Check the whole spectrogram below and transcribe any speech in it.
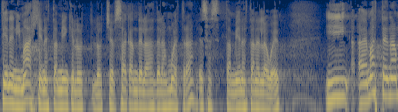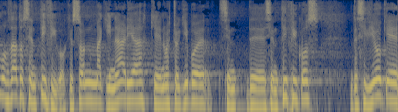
tienen imágenes también que los, chefs sacan de, las de las muestras, esas también están en la web. Y además tenemos datos científicos, que son maquinarias que nuestro equipo de, científicos decidió que,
